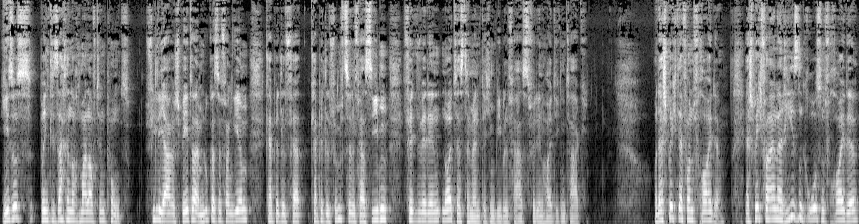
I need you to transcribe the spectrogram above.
Jesus bringt die Sache nochmal auf den Punkt. Viele Jahre später im Lukas-Evangelium, Kapitel, Kapitel 15, Vers 7, finden wir den neutestamentlichen Bibelvers für den heutigen Tag. Und da spricht er von Freude. Er spricht von einer riesengroßen Freude,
